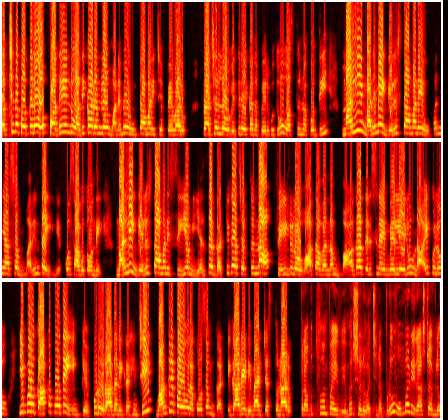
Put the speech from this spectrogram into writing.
వచ్చిన కొత్తలో పదేళ్ళు అధికారంలో మనమే ఉంటామని చెప్పేవారు. ప్రజల్లో వ్యతిరేకత పెరుగుతూ వస్తున్న కొద్దీ మళ్ళీ మనమే గెలుస్తామనే ఉపన్యాసం మరింత ఎక్కువ సాగుతోంది. మళ్ళీ గెలుస్తామని సీఎం ఎంత గట్టిగా చెప్తున్నా ఫీల్డ్లో వాతావరణం బాగా తెలిసిన ఎమ్మెల్యేలు నాయకులు ఇప్పుడు కాకపోతే ఇంకెప్పుడు రాదని గ్రహించి మంత్రి పదవుల కోసం గట్టిగానే డిమాండ్ చేస్తున్నారు. ప్రభుత్వంపై విమర్శలు వచ్చినప్పుడు ఉమ్మడి రాష్ట్రంలో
